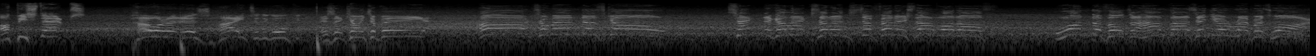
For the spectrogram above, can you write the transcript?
Up he steps. Power it is, high to the goalkeeper. Is it going to be? Oh, tremendous goal! Technical excellence to finish that one off. Wonderful to have that in your repertoire.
